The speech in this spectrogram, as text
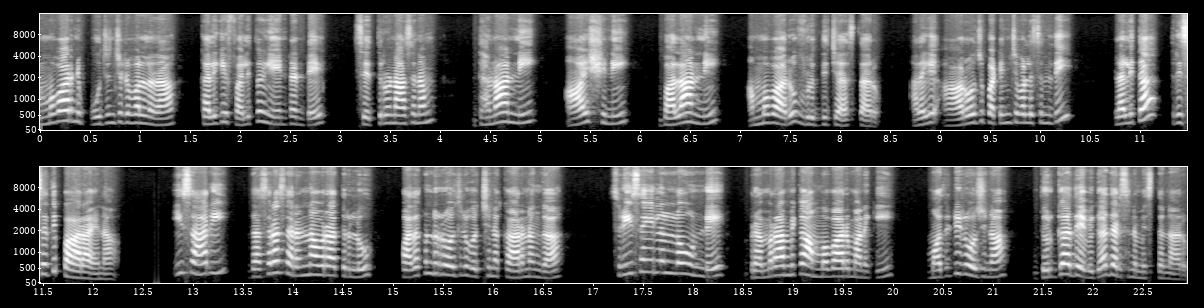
అమ్మవారిని పూజించడం వలన కలిగే ఫలితం ఏంటంటే శత్రునాశనం ధనాన్ని ఆయుష్ని బలాన్ని అమ్మవారు వృద్ధి చేస్తారు. అలాగే ఆ రోజు పఠించవలసినది లలిత త్రిసతి పారాయణ. ఈసారి దసరా శరన్నవరాత్రులు పదకొండు రోజులు వచ్చిన కారణంగా శ్రీశైలంలో ఉండే భ్రమరాంబిక అమ్మవారు మనకి మొదటి రోజున దుర్గాదేవిగా దర్శనమిస్తున్నారు.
